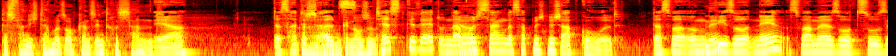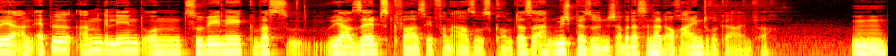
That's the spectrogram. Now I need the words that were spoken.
Das fand ich damals auch ganz interessant. Ja. Das hatte ich ähm, als genauso, Testgerät und da ja. muss ich sagen, das hat mich nicht abgeholt. Das war irgendwie nee. so, nee, es war mir so zu sehr an Apple angelehnt und zu wenig, was ja selbst quasi von Asus kommt. Das hat mich persönlich, aber das sind halt auch Eindrücke einfach. Mhm.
